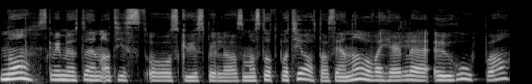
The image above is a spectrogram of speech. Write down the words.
Nå skal vi møte en artist og skuespiller som har stått på teaterscener over hele Europa.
